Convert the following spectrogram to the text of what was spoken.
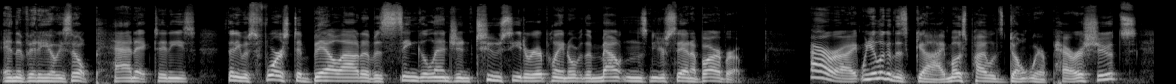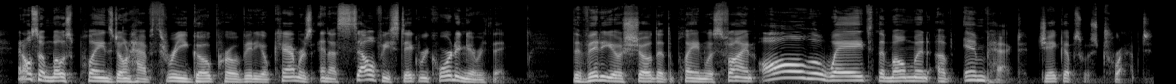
In the video, he's all panicked and he said he was forced to bail out of his single engine, two seater airplane over the mountains near Santa Barbara. All right, when you look at this guy, most pilots don't wear parachutes, and also most planes don't have three GoPro video cameras and a selfie stick recording everything. The video showed that the plane was fine all the way to the moment of impact. Jacobs was trapped.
